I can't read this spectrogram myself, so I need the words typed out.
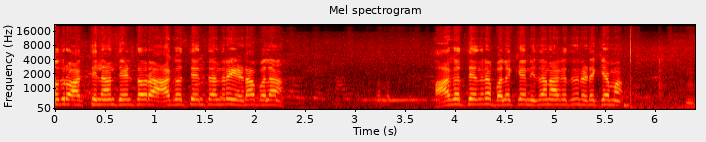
ಎಲ್ಲೋದ್ರೂ ಆಗ್ತಿಲ್ಲ ಅಂತ ಹೇಳ್ತಾವ್ರೆ ಆಗತ್ತೆ ಅಂತಂದ್ರೆ ಎಡ ಬಲ. ಆಗತ್ತೆ ಅಂದ್ರೆ ಬಲಕ್ಕೆ ನಿಧಾನ ಆಗತ್ತೆ ಅಂದ್ರೆ ಎಡಕ್ಕೆಮ್ಮ ಹ್ಮ್,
